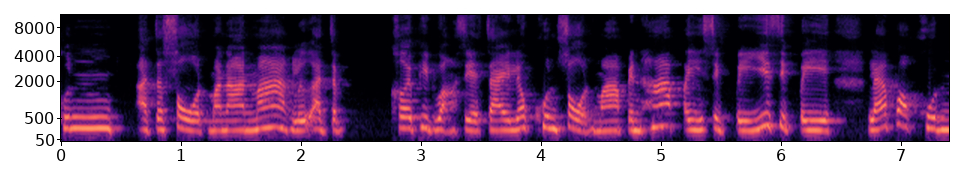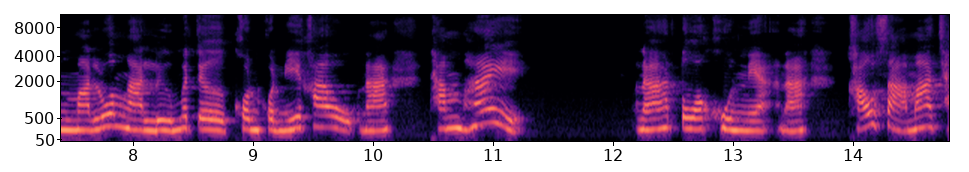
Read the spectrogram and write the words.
คุณอาจจะโสดมานานมาก หรืออาจจะเคยผิดหวังเสียใจ แล้วคุณโสดมาเป็น 5 ปี 10 ปี 20 ปี แล้วพอคุณมาร่วมงานหรือมาเจอคนคนนี้เข้านะทำให้นะตัวคุณเนี่ยนะเขาสามารถช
